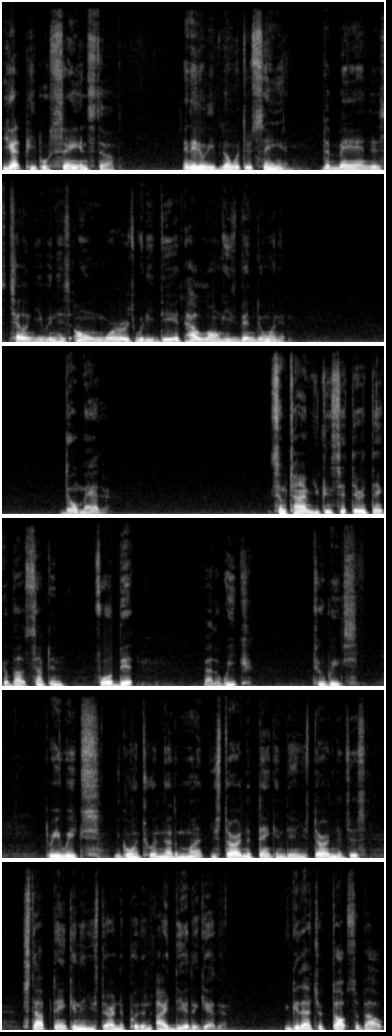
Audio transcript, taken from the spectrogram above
you got people saying stuff and they don't even know what they're saying. The man is telling you in his own words what he did, how long he's been doing it. Don't matter. Sometimes you can sit there and think about something for a bit about a week, two weeks, three weeks, you go into another month, you're starting to think, and then you're starting to just stop thinking and you're starting to put an idea together. You get out your thoughts about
